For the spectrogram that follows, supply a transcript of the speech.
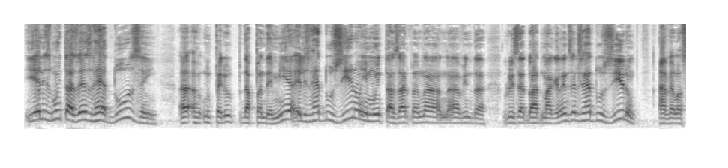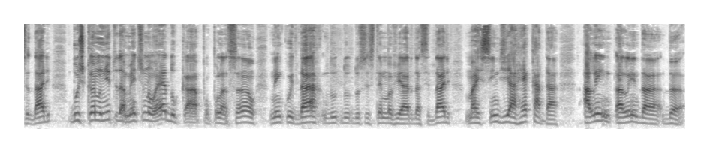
E eles muitas vezes reduzem Uh, no período da pandemia, eles reduziram em muitas áreas, na, na Avenida Luiz Eduardo Magalhães, eles reduziram a velocidade, buscando nitidamente não é educar a população, nem cuidar do, do, do sistema viário da cidade, mas sim de arrecadar. Além, além da, da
